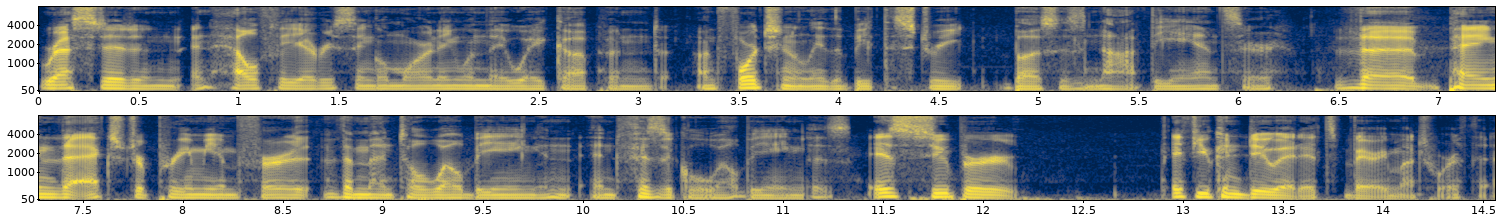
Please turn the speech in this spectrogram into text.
rested and, and healthy every single morning when they wake up. And unfortunately, the beat the street bus is not the answer. The paying the extra premium for the mental well being and, and physical well being is is super. If you can do it, it's very much worth it.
